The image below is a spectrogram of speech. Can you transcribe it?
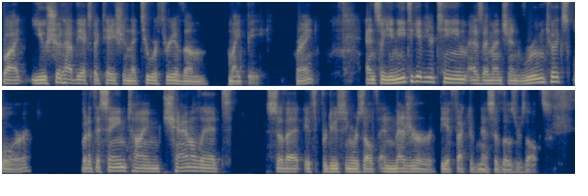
But you should have the expectation that two or three of them might be, right? And so you need to give your team, as I mentioned, room to explore but at the same time channel it so that it's producing results and measure the effectiveness of those results.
